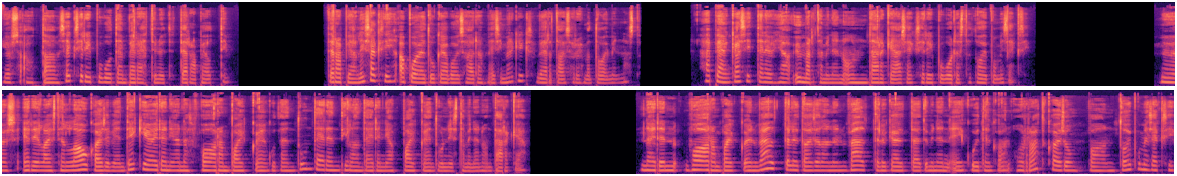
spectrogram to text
jossa auttaa seksiriippuvuuteen perehtynyt terapeutti. Terapian lisäksi apua ja tukea voi saada esimerkiksi vertaisryhmätoiminnasta. Häpeän käsittely ja ymmärtäminen on tärkeää seksiriippuvuudesta toipumiseksi. Myös erilaisten laukaisevien tekijöiden ja vaaran paikkojen, kuten tunteiden, tilanteiden ja paikkojen tunnistaminen on tärkeää. Näiden vaaran paikkojen välttely tai sellainen välttelykäyttäytyminen ei kuitenkaan ole ratkaisu, vaan toipumiseksi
